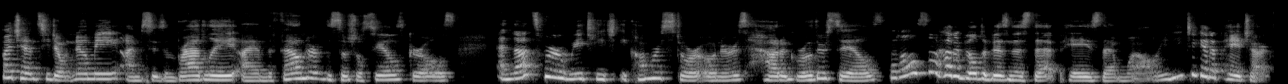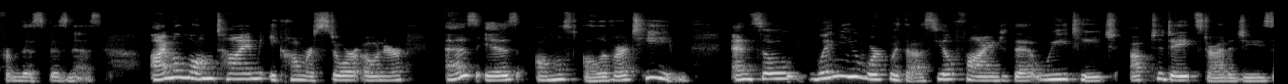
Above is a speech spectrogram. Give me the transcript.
By chance you don't know me, I'm Susan Bradley. I am the founder of the Social Sales Girls. And that's where we teach e commerce store owners how to grow their sales, but also how to build a business that pays them well. You need to get a paycheck from this business. I'm a longtime e commerce store owner, as is almost all of our team. And so when you work with us, you'll find that we teach up to date strategies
